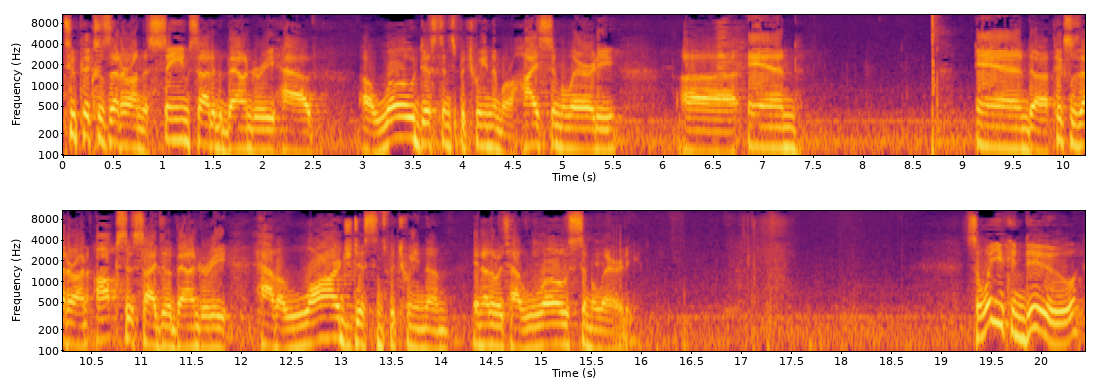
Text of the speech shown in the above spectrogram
two pixels that are on the same side of the boundary have a low distance between them or a high similarity, uh, and and uh, pixels that are on opposite sides of the boundary have a large distance between them. In other words, have low similarity. So what you can do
